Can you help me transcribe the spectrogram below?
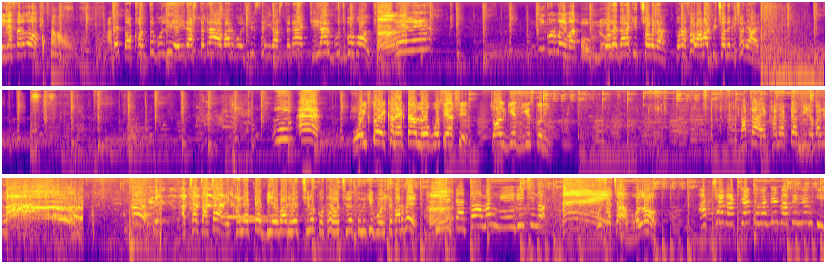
এই রাস্তাটা তো। আবে তখন তো বলি এই রাস্তাটা আবার বলছিস সেই রাস্তাটা কি আর বুঝব বল? কি করব এবার? দ্বারা কিচ্ছু হবে না তোরা সব আমার পিছনে পিছনে আয়। ওই তো এখানে একটা লোক বসে আছে। চল গিয়ে জিজ্ঞেস করি। চাচা এখানে একটা বিয়ে বাড়ি আচ্ছা চাচা এখানে একটা বিয়ে বাড়ি হচ্ছিল কোথায় হচ্ছিল তুমি কি বলতে পারবে? এটা তো আমার মেয়েরই ছিল। ও চাচা বলো। আচ্ছা বাচ্চা তোমাদের বাপের নাম কি?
